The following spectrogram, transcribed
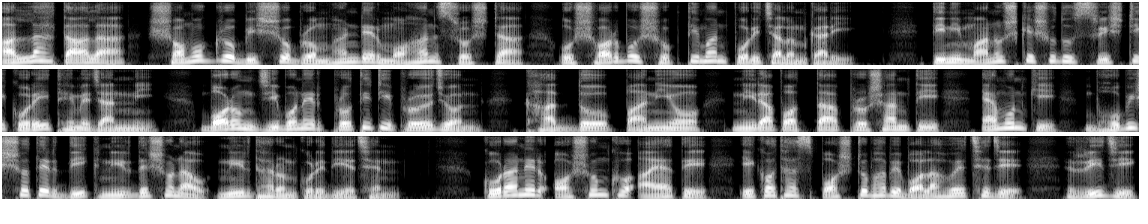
আল্লাহ তাআলা সমগ্র বিশ্ব ব্রহ্মাণ্ডের মহান স্রষ্টা ও সর্বশক্তিমান পরিচালনকারী। তিনি মানুষকে শুধু সৃষ্টি করেই থেমে যাননি, বরং জীবনের প্রতিটি প্রয়োজন, খাদ্য, পানীয়, নিরাপত্তা, প্রশান্তি, এমনকি ভবিষ্যতের দিক নির্দেশনাও নির্ধারণ করে দিয়েছেন। কোরআনের অসংখ্য আয়াতে একথা স্পষ্টভাবে বলা হয়েছে যে, রিজিক,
